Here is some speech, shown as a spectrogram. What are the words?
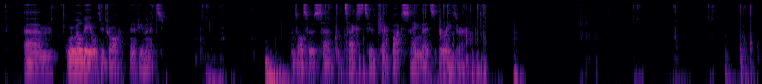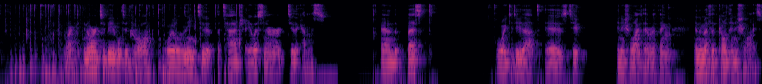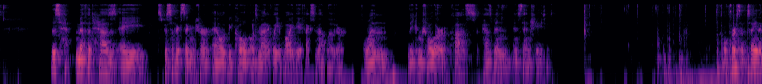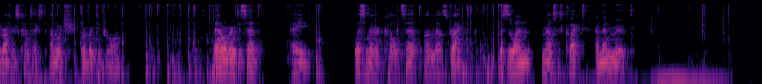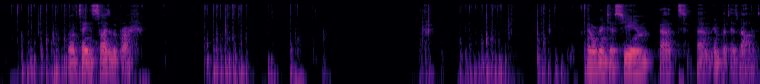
um, we will be able to draw in a few minutes. Let's also set the text to checkbox saying that it's eraser. Right, in order to be able to draw, we'll need to attach a listener to the canvas. And the best way to do that is to initialize everything in the method called initialize. This method has a specific signature and will be called automatically by the FXML loader when the controller class has been instantiated. We'll first obtain the graphics context on which we're going to draw. Then we're going to set a listener called set on mouse dragged. This is when mouse is clicked and then moved. Obtain the size of the brush. And we're going to assume that um, input is valid.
